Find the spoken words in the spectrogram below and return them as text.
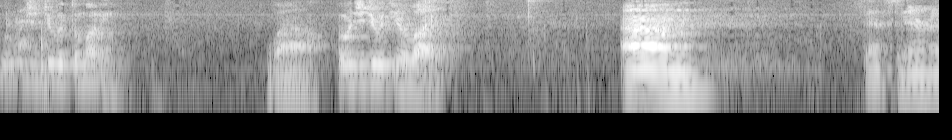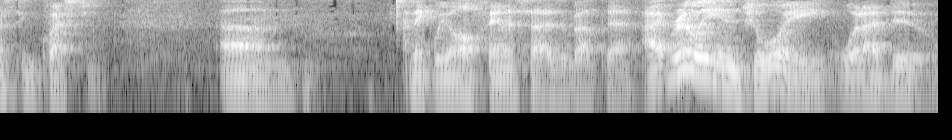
What would you do with the money? Wow. What would you do with your life? Um, that's an interesting question. Um, I think we all fantasize about that. I really enjoy what I do.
